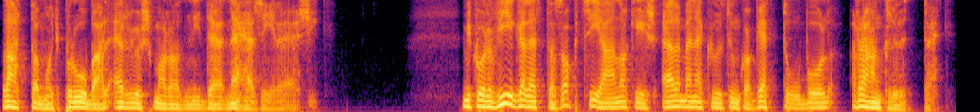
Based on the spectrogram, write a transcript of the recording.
láttam, hogy próbál erős maradni, de nehezére esik. Mikor vége lett az akciának, és elmenekültünk a gettóból, ránk lőttek.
